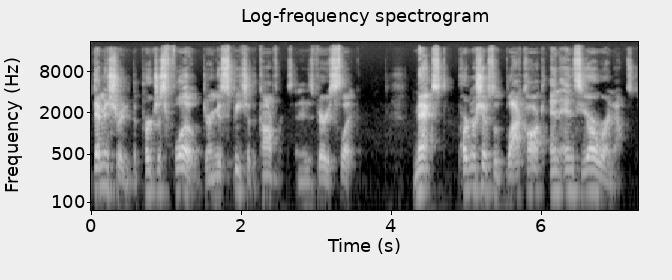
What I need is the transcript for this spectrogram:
demonstrated the purchase flow during his speech at the conference, and it is very slick. Next, partnerships with Blackhawk and NCR were announced.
